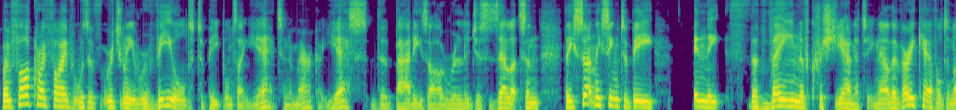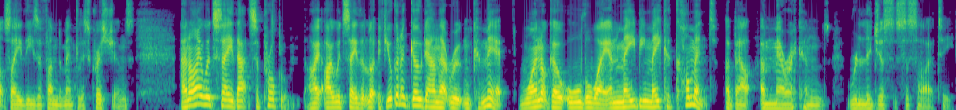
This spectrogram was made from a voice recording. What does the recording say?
when Far Cry 5 was originally revealed to people and saying, yeah, it's in America. Yes, the baddies are religious zealots. And they certainly seem to be in the, the vein of Christianity. Now, they're very careful to not say these are fundamentalist Christians. And I would say that's a problem. I, I, would say that, look, if you're going to go down that route and commit, why not go all the way and maybe make a comment about American religious society?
